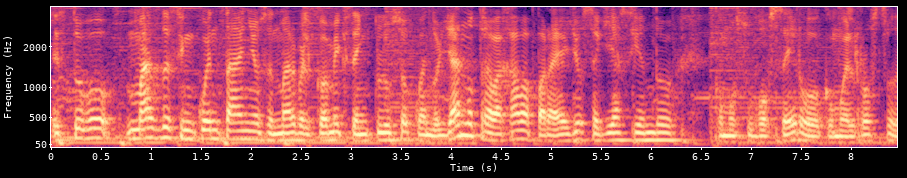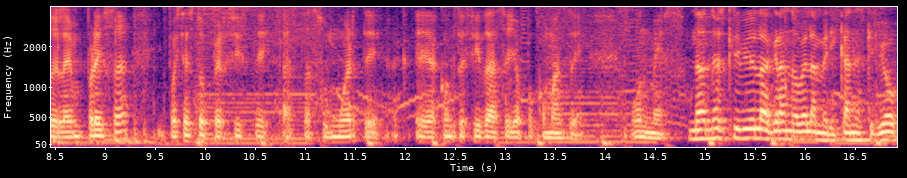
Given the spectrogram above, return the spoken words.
estuvo más de 50 años en Marvel Comics e incluso cuando ya no trabajaba para ellos, seguía siendo como su vocero o como el rostro de la empresa. Y pues esto persiste hasta su muerte eh, acontecida hace ya poco más de un mes. No, no escribió la gran novela americana, escribió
